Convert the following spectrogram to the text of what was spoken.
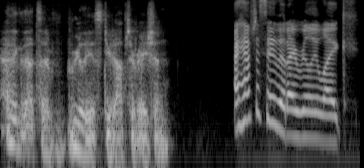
I think that's a really astute observation. I have to say that I really like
